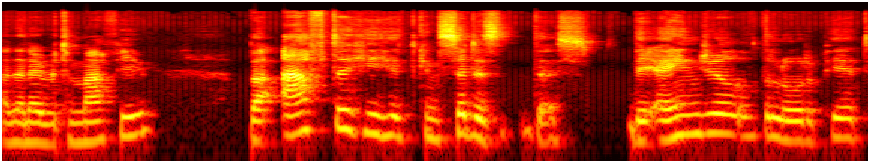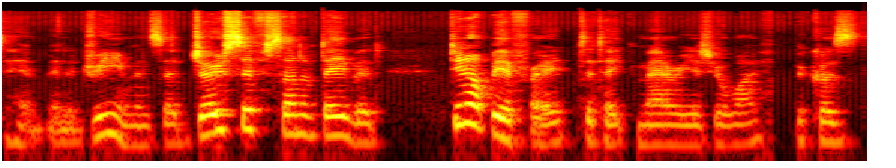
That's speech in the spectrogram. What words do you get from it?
And then over to Matthew. But after he had considered this, the angel of the Lord appeared to him in a dream and said, Joseph, son of David, do not be afraid to take Mary as your wife, because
